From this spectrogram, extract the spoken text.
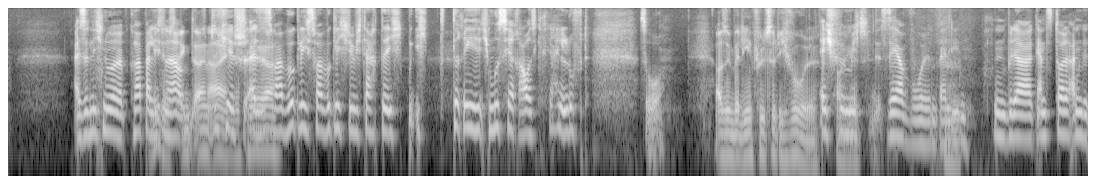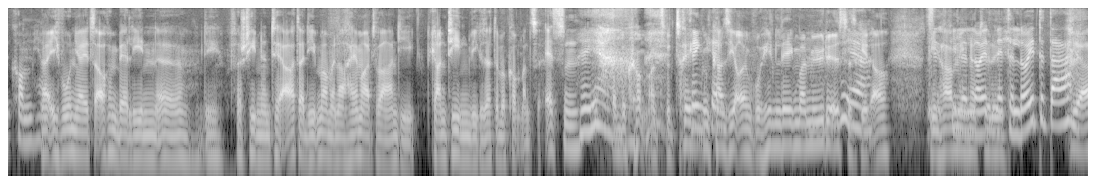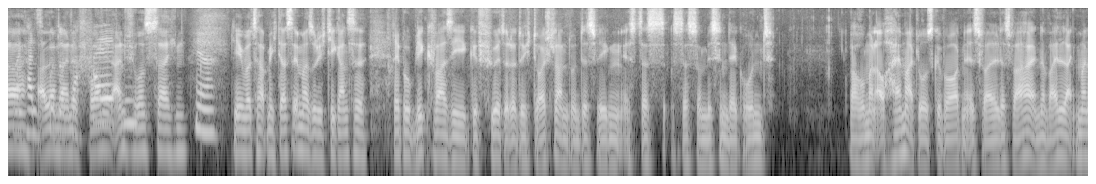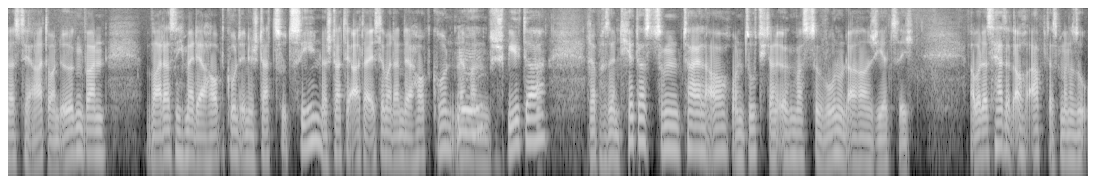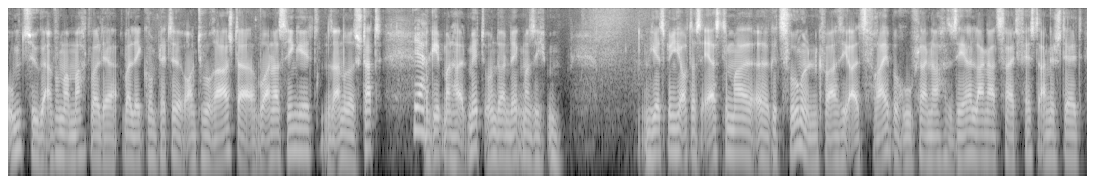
Also nicht nur körperlich, Nee, sondern ein. psychisch. Also ja, es war wirklich, es war wirklich, ich dachte, ich, ich drehe, ich muss hier raus, ich kriege keine Luft. So. Also in Berlin fühlst du dich wohl. Ich fühle mich jetzt. sehr wohl in Berlin. Bin wieder ganz toll angekommen hier. Ja, ich wohne ja jetzt auch in Berlin. Äh, die verschiedenen Theater, die immer meiner Heimat waren, die Kantinen, wie gesagt, da bekommt man zu essen, Ja. da bekommt man zu trinken, Trinken. kann sich auch irgendwo hinlegen, wenn man müde ist. Das Ja. geht auch. Die sind haben viele Leute, nette Leute da. Ja, alle meine Freunde, in. Anführungszeichen. Ja. Jedenfalls hat mich das immer so durch die ganze Republik quasi geführt oder durch Deutschland und deswegen ist das, ist das so ein bisschen der Grund, warum man auch heimatlos geworden ist, weil das war eine Weile lang immer das Theater und irgendwann war das nicht mehr der Hauptgrund, in eine Stadt zu ziehen. Das Stadttheater ist immer dann der Hauptgrund. Ne? Man spielt da, repräsentiert das zum Teil auch und sucht sich dann irgendwas zu wohnen und arrangiert sich. Aber das härtet auch ab, dass man so Umzüge einfach mal macht, weil der, weil der komplette Entourage da woanders hingeht, eine andere Stadt. Ja. Dann geht man halt mit und dann denkt man sich, hm. und jetzt bin ich auch das erste Mal äh, gezwungen, quasi als Freiberufler nach sehr langer Zeit festangestellt,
